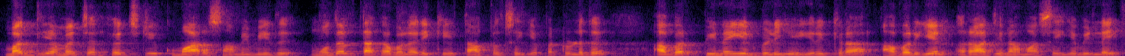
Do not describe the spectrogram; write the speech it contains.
மத்திய அமைச்சர் ஹெச் டி. குமாரசாமி மீது முதல் தகவல் அறிக்கை தாக்கல் செய்யப்பட்டுள்ளது. அவர் பிணையில் வெளியே இருக்கிறார். அவர் ஏன் ராஜினாமா செய்யவில்லை?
